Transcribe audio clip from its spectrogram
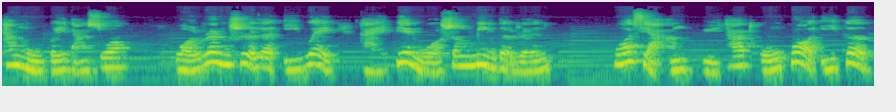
汤姆回答说：“我认识了一位改变我生命的人，我想与他同过一个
